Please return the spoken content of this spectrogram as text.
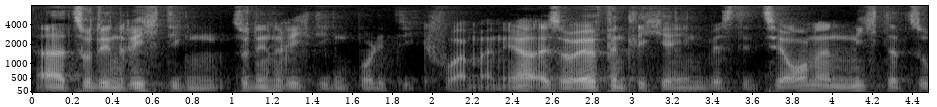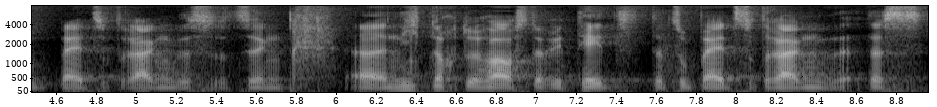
äh, zu, den richtigen, zu den richtigen Politikformen. Ja? Also öffentliche Investitionen, nicht dazu beizutragen, dass sozusagen äh, nicht noch durch Austerität dazu beizutragen, dass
